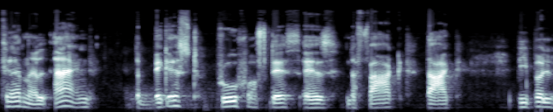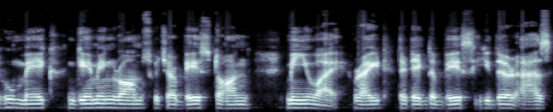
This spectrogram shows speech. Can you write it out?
kernel. And the biggest proof of this is the fact that people who make gaming ROMs which are based on MIUI, right? They take the base either as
